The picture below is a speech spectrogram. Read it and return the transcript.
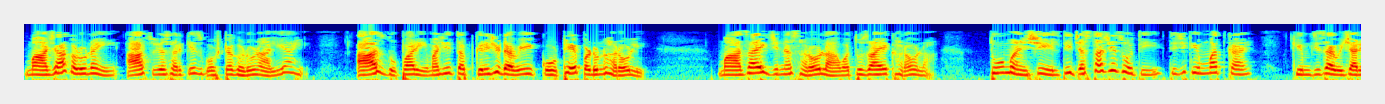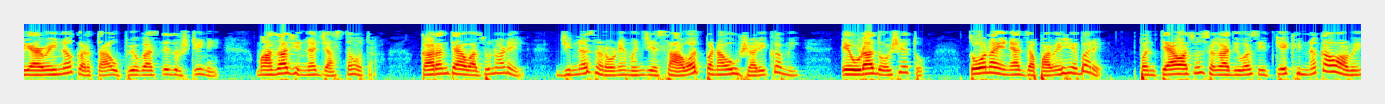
माझ्याकडूनही आज तुझ्यासारखीच गोष्ट घडून आली आहे. आज दुपारी माझी तपकिरीची डवी कोठे पडून हरवली? माझा एक जिन्नस हरवला व तुझा एक हरवला. तू म्हणशील ती जस्ताचीच होती. तिची किंमत काय? किमतीचा विचार यावेळी न करता उपयोगाचे दृष्टीने माझा जिन्नस जास्त होता. कारण त्या वाचून अडेल जिन्नस हरवणे म्हणजे सावधपणा व हुशारी कमी. एवढा दोष येतो. तो न येण्यात जपावे हे बरे. पण त्या वाचून सगळा दिवस इतके खिन्न का व्हावे?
